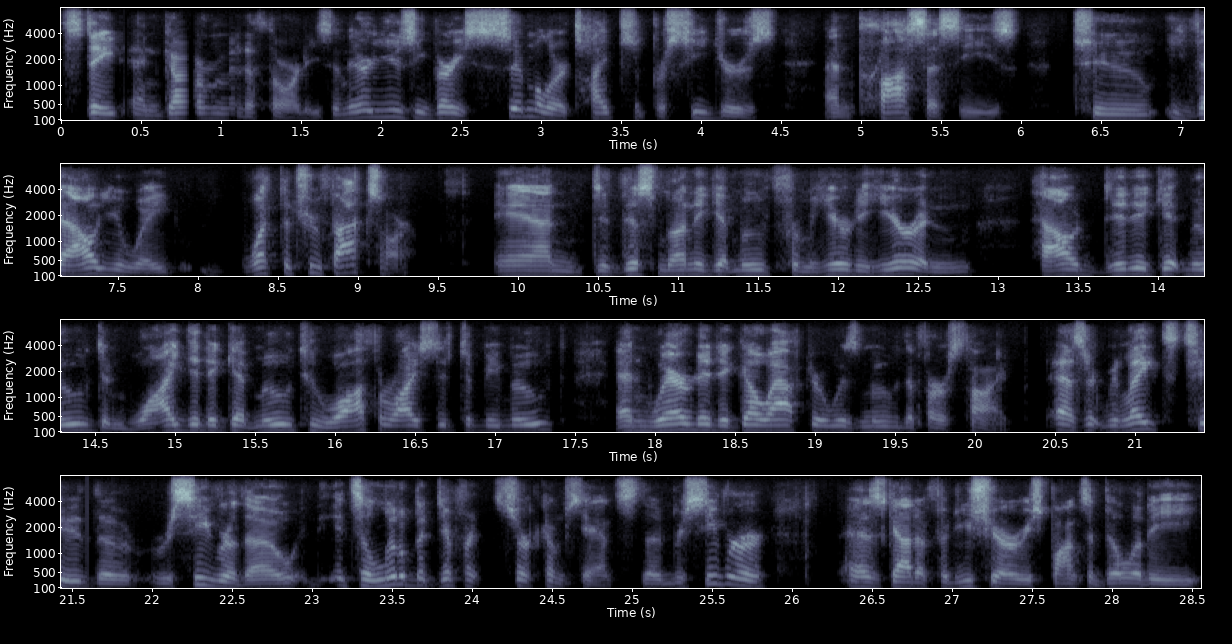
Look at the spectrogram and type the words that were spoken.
state and government authorities and they're using very similar types of procedures and processes to evaluate what the true facts are. And did this money get moved from here to here? And how did it get moved? And why did it get moved? Who authorized it to be moved? And where did it go after it was moved the first time? As it relates to the receiver, though, it's a little bit different circumstance. The receiver has got a fiduciary responsibility,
